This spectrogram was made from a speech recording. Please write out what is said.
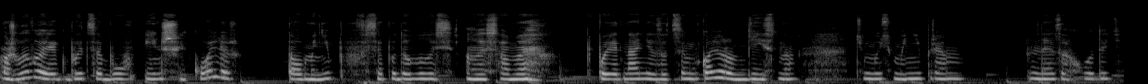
Можливо, якби це був інший колір, то мені б все подобалось, але саме в поєднанні з цим кольором дійсно чомусь мені прям не заходить.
